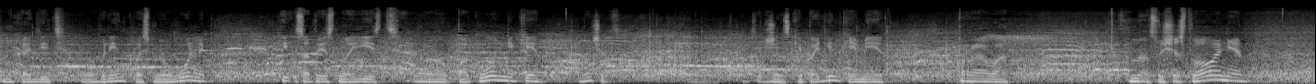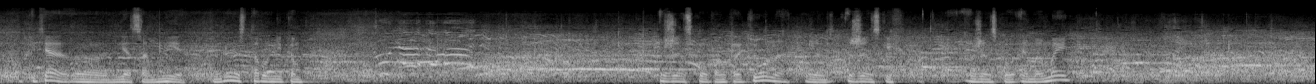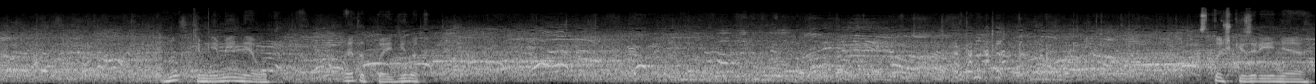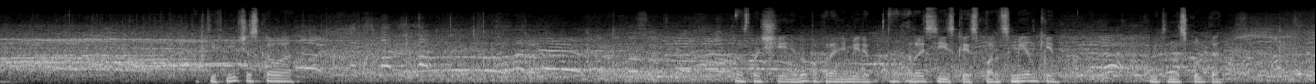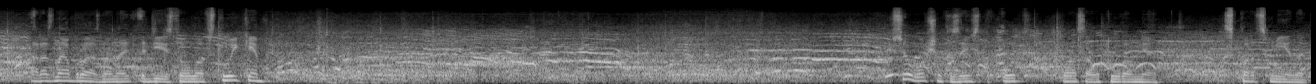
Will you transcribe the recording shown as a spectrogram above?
выходить в ринг, восьмиугольник. И, соответственно, есть э, поклонники. Значит, эти женские поединки имеют право на существование. Хотя э, я сам не являюсь сторонником женского панкратиона, жен- женских, женского ММА. Но, тем не менее, вот этот поединок с точки зрения технического оснащения, ну, по крайней мере, российской спортсменки. Видите, насколько разнообразно она действовала в стойке. Все, в общем-то, зависит от класса, от уровня спортсмена.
